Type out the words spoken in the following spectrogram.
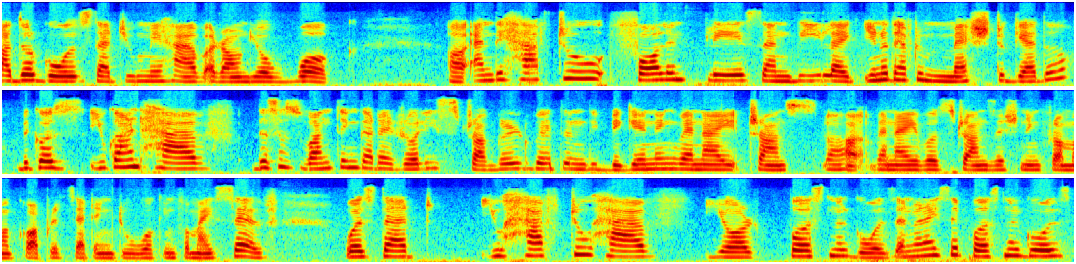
other goals that you may have around your work uh, and they have to fall in place and be like you know they have to mesh together because you can't have this is one thing that i really struggled with in the beginning when i trans uh, when i was transitioning from a corporate setting to working for myself was that you have to have your personal goals. And when i say personal goals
